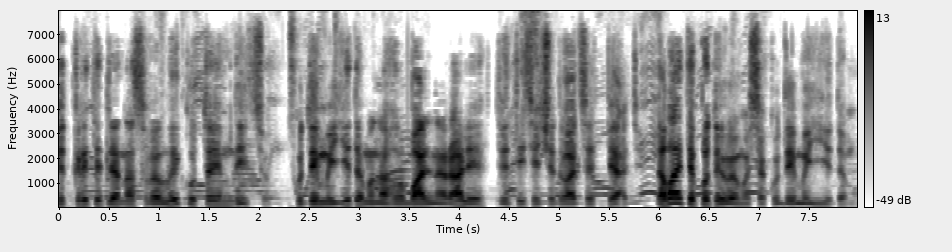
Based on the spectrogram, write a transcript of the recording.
відкрити для нас велику таємницю, куди ми їдемо на глобальне ралі 2025. Давайте подивимося, куди ми їдемо.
